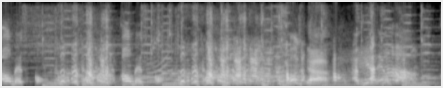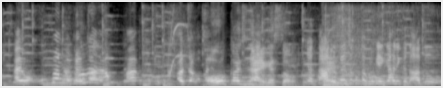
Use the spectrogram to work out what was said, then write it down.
어 메스꺼. 어 메스꺼. 야, 아 미안해 오빠. 아유 오빠인 거 괜찮아요? 아, 아. 어까지는 알겠어. 야 나도 매주부터 그렇게 얘기하니까 나도.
